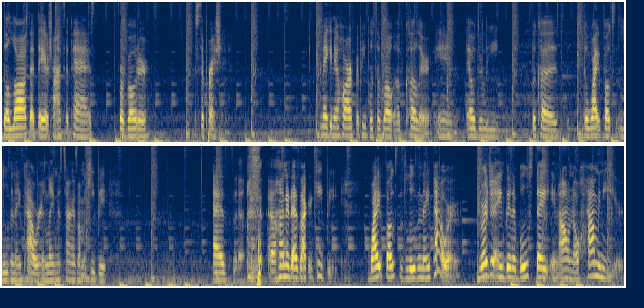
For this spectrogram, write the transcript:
the laws that they are trying to pass for voter suppression making it hard for people to vote of color and elderly because the white folks losing their power in layman's terms i'm gonna keep it as a hundred as i can keep it. White folks is losing their power. Georgia ain't been a blue state in i don't know how many years.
